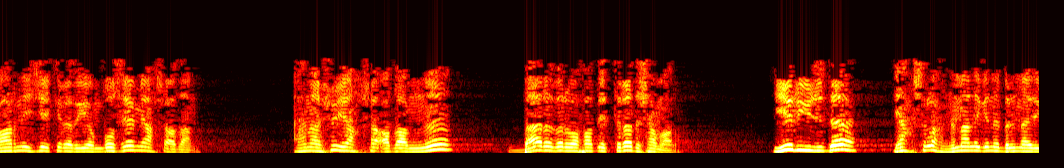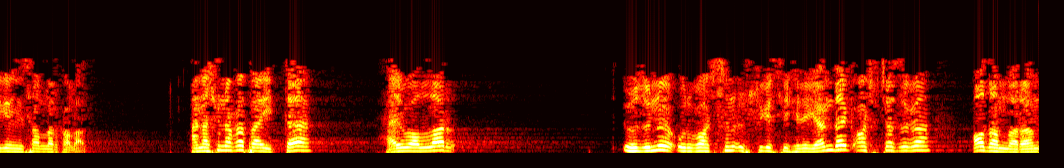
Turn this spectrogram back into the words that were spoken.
g'orni ichiga kiradigan bo'lsa ham yaxshi odam. Ana shu yaxshi odamni baribir vafot ettiradi shamol. Yer yuzida yaxshilik nimaligini bilmaydigan insonlar qoladi. Ana shunaqa paytda hayvonlar o'zini urg'ochisini ustiga sehragandek ochiqchasiga odamlar ham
